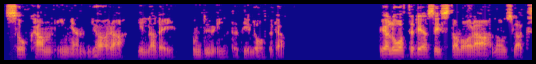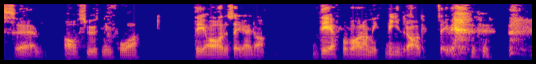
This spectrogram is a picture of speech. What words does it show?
så kan ingen göra illa dig om du inte tillåter det. Jag låter det sista vara någon slags eh, avslutning på det jag har att säga idag. Det får vara mitt bidrag, säger vi.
